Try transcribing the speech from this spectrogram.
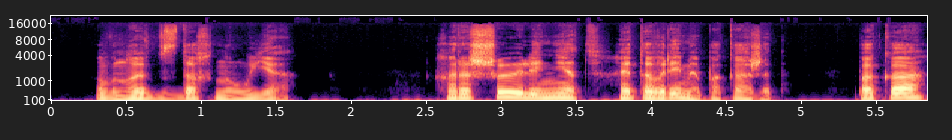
– вновь вздохнул я. «Хорошо или нет, это время покажет. Пока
